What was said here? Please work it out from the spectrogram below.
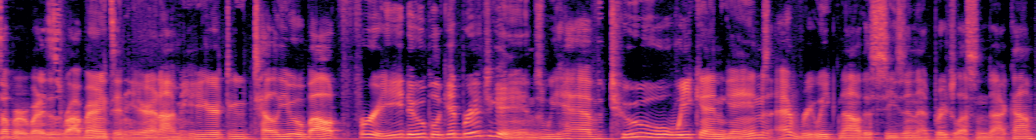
up, everybody? This is Rob Barrington here, and I'm here to tell you about free duplicate bridge games. We have two weekend games every week now this season at bridgelesson.com.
